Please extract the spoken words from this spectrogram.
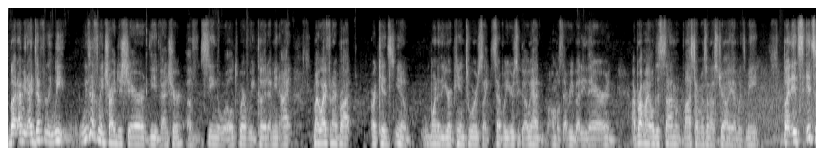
but I mean, I definitely we we definitely tried to share the adventure of seeing the world wherever we could. I mean, I my wife and I brought our kids. You know, one of the European tours like several years ago. We had almost everybody there, and I brought my oldest son last time I was in Australia with me. But it's it's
